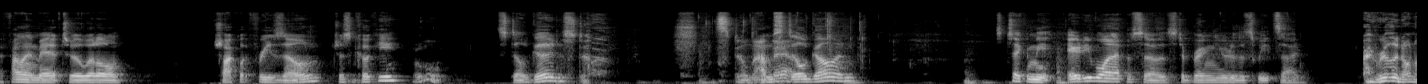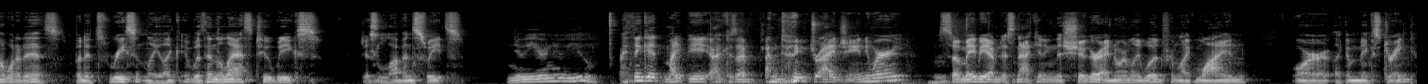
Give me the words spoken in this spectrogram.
I finally made it to a little chocolate free zone, just cookie. Ooh. Still good. Still, still not I'm bad. still going. It's taken me 81 episodes to bring you to the sweet side. I really don't know what it is, but it's recently, like within the last two weeks, just loving sweets. New year, new you. I think it might be uh, because I'm I'm doing dry January, mm-hmm. so maybe I'm just not getting the sugar I normally would from like wine or like a mixed drink.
